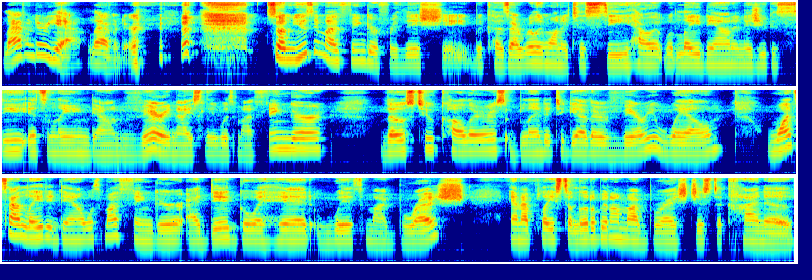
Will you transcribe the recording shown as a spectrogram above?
Lavender? Yeah, lavender. so I'm using my finger for this shade because I really wanted to see how it would lay down. And as you can see, it's laying down very nicely with my finger. Those two colors blended together very well. Once I laid it down with my finger, I did go ahead with my brush and I placed a little bit on my brush just to kind of,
